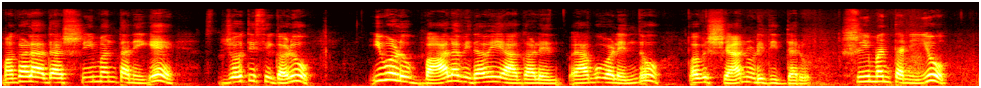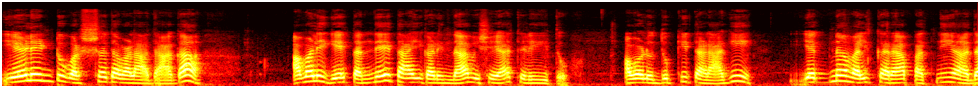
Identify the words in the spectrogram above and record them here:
ಮಗಳಾದ ಶ್ರೀಮಂತನಿಗೆ ಜ್ಯೋತಿಷಿಗಳು ಇವಳು ಬಾಲ ವಿಧವೆಯಾಗಳೆಂದು ಭವಿಷ್ಯ ನುಡಿದಿದ್ದರು. ಶ್ರೀಮಂತನಿಯು ಏಳೆಂಟು ವರ್ಷದವಳಾದಾಗ ಅವಳಿಗೆ ತಂದೆ ತಾಯಿಗಳಿಂದ ವಿಷಯ ತಿಳಿಯಿತು. ಅವಳು ದುಃಖಿತಳಾಗಿ ಯಜ್ಞವಲ್ಕರ ಪತ್ನಿಯಾದ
